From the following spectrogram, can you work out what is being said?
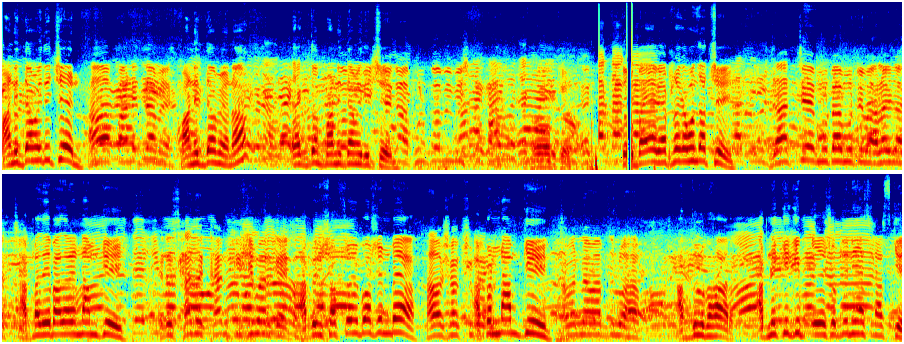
পানির দামে দিচ্ছেন? পানির দামে। না? একদম পানির দামে দিচ্ছেন। ওকে। তো ভাইয়া ব্যবসা কেমন যাচ্ছে? যাচ্ছে মোটামুটি ভালোই যাচ্ছে। আপনাদের বাজারের নাম কি? এটা সাদেক খান কৃষি মার্কেট। আপনি সবসময় বসেন ভাইয়া? হ্যাঁ সবসময়। আপনার নাম কি? আমার নাম আব্দুল ওহাব আব্দুল ভার আপনি কি কি সবজি নিয়ে আসেন আজকে?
